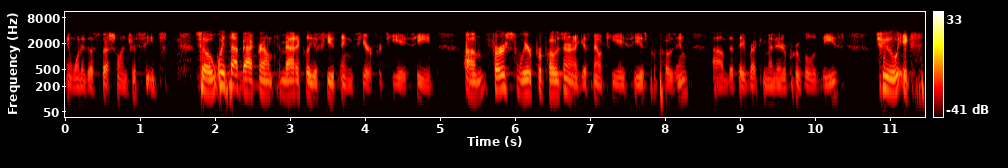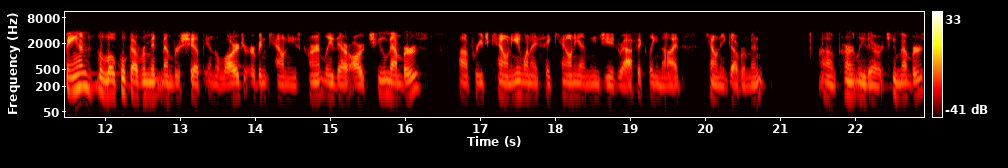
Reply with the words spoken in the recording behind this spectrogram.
in one of those special interest seats. So with that background, thematically, a few things here for TAC. Um, first, we're proposing, and I guess now TAC is proposing, um, that they recommended approval of these to expand the local government membership in the large urban counties. Currently, there are two members uh, for each county. And when I say county, I mean geographically, not county government. Um, currently, there are two members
